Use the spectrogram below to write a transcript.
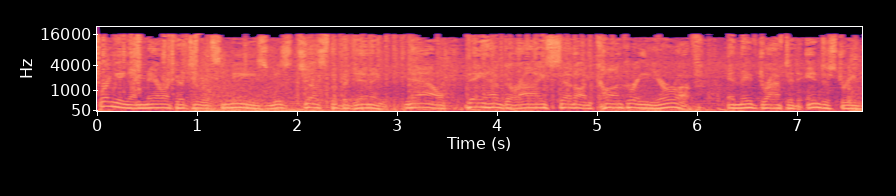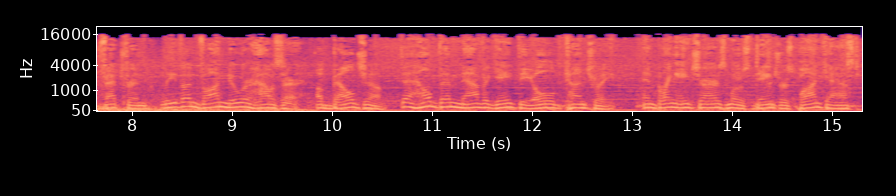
Bringing America to its knees was just the beginning. Now, they have their eyes set on conquering Europe. And they've drafted industry veteran Lieven von Neuerhauser of Belgium to help them navigate the old country and bring HR's most dangerous podcast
